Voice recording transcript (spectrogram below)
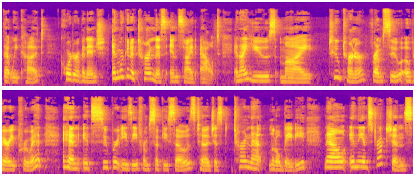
that we cut quarter of an inch, and we're gonna turn this inside out. And I use my tube turner from Sue O'Very Pruitt, and it's super easy from Sookie Sews to just turn that little baby. Now, in the instructions,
